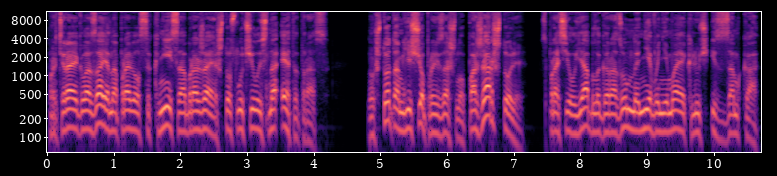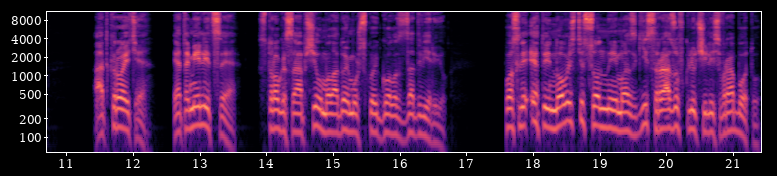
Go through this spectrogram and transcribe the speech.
Протирая глаза, я направился к ней, соображая, что случилось на этот раз. «Ну что там еще произошло? Пожар, что ли?» — спросил я, благоразумно не вынимая ключ из замка. «Откройте! Это милиция!» — строго сообщил молодой мужской голос за дверью. После этой новости сонные мозги сразу включились в работу.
